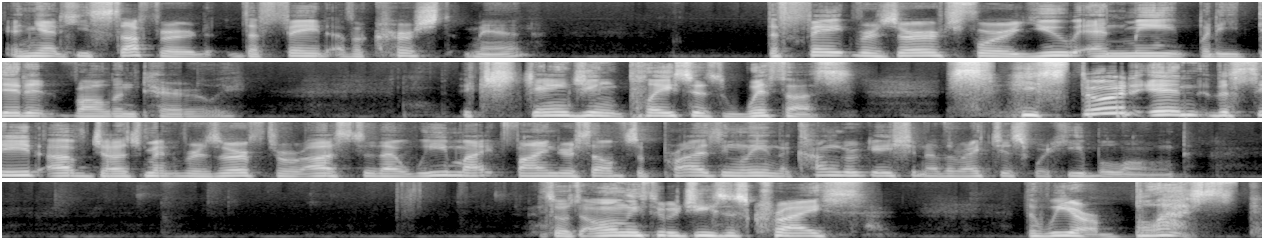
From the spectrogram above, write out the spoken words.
And yet he suffered the fate of a cursed man, the fate reserved for you and me, but he did it voluntarily, exchanging places with us. He stood in the seat of judgment reserved for us so that we might find ourselves surprisingly in the congregation of the righteous where he belonged. So it's only through Jesus Christ that we are blessed.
